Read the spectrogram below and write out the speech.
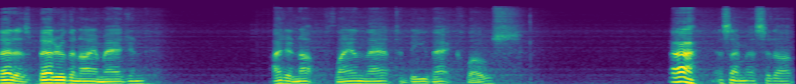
That is better than I imagined. I did not plan that to be that close. Ah, as I mess it up.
